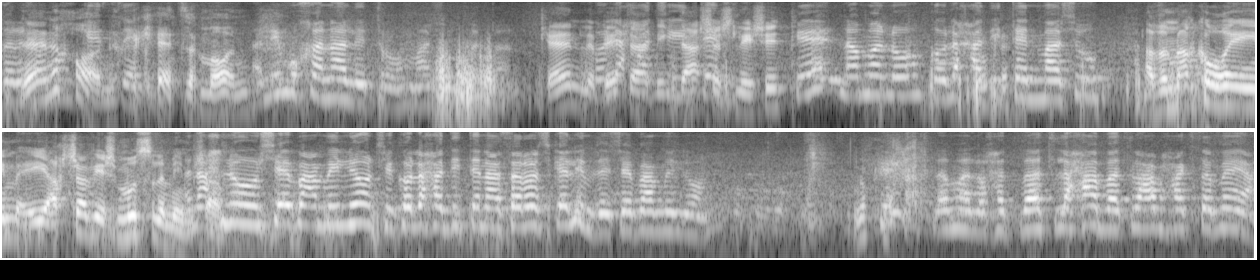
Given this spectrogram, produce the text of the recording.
צריך זה המון נכון, כסף. כן, זה המון. אני מוכנה לתרום משהו קטן. כן, לבית המקדש שייתן. השלישית? כן, למה לא? כל אחד ייתן משהו. אבל מה קורה אם עכשיו יש מוסלמים שם? אנחנו שבע מיליון, שכל אחד ייתן עשרה שקלים, זה שבע מיליון. אוקיי, למה לא? בהצלחה, בהצלחה וחג שמח.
